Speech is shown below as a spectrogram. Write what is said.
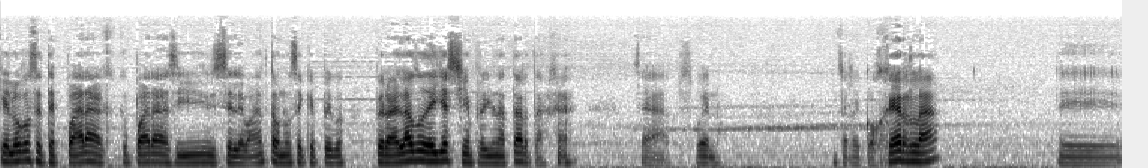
que luego se te para, para así, se levanta o no sé qué pedo. Pero al lado de ella siempre hay una tarta. o sea, pues bueno. Vamos a recogerla. Eh,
